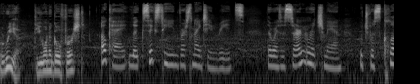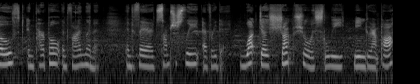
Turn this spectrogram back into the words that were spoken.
Maria, do you want to go first? Okay, Luke 16, verse 19 reads There was a certain rich man which was clothed in purple and fine linen, and fared sumptuously every day. What does sumptuously mean, Grandpa?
